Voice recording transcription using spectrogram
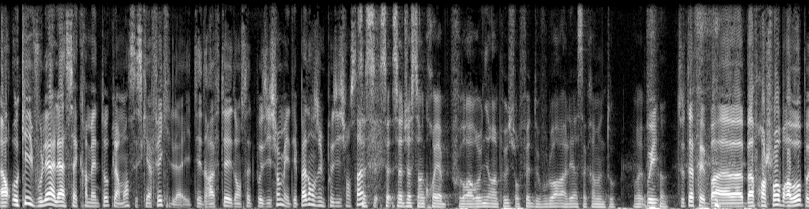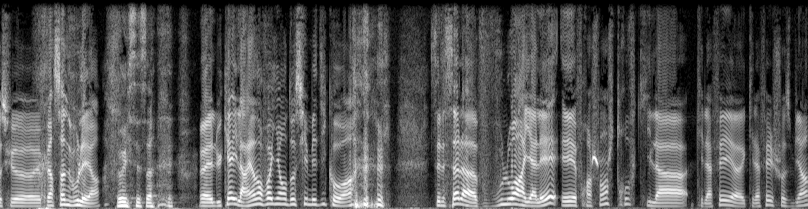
Alors, ok, il voulait aller à Sacramento, clairement, c'est ce qui a fait qu'il a été drafté dans cette position, mais il n'était pas dans une position simple. Ça, ça, déjà, c'est incroyable. Il faudra revenir un peu sur le fait de vouloir aller à Sacramento. Oui, tout à fait. Bah, bah, franchement, bravo, parce que personne voulait. Hein. Oui, c'est ça. Lucas, il a rien envoyé en dossier médicaux. Hein. c'est le seul à vouloir y aller et franchement je trouve qu'il a qu'il a fait euh, qu'il a fait les choses bien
